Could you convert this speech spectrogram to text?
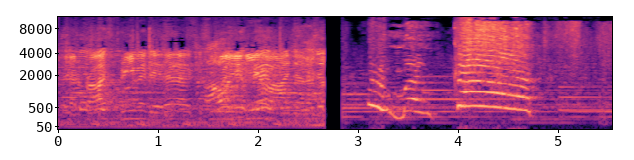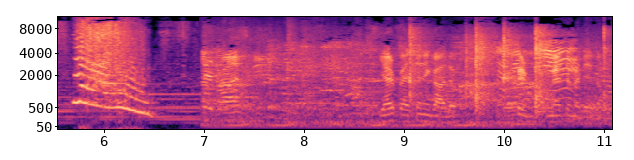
एक सौ अस्सी सरफराज फ्री में दे रहा है किसी को ले लिया आ जाना सरफराज यार पैसे निकालो। फिर मैं तुम्हें देता हूँ।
